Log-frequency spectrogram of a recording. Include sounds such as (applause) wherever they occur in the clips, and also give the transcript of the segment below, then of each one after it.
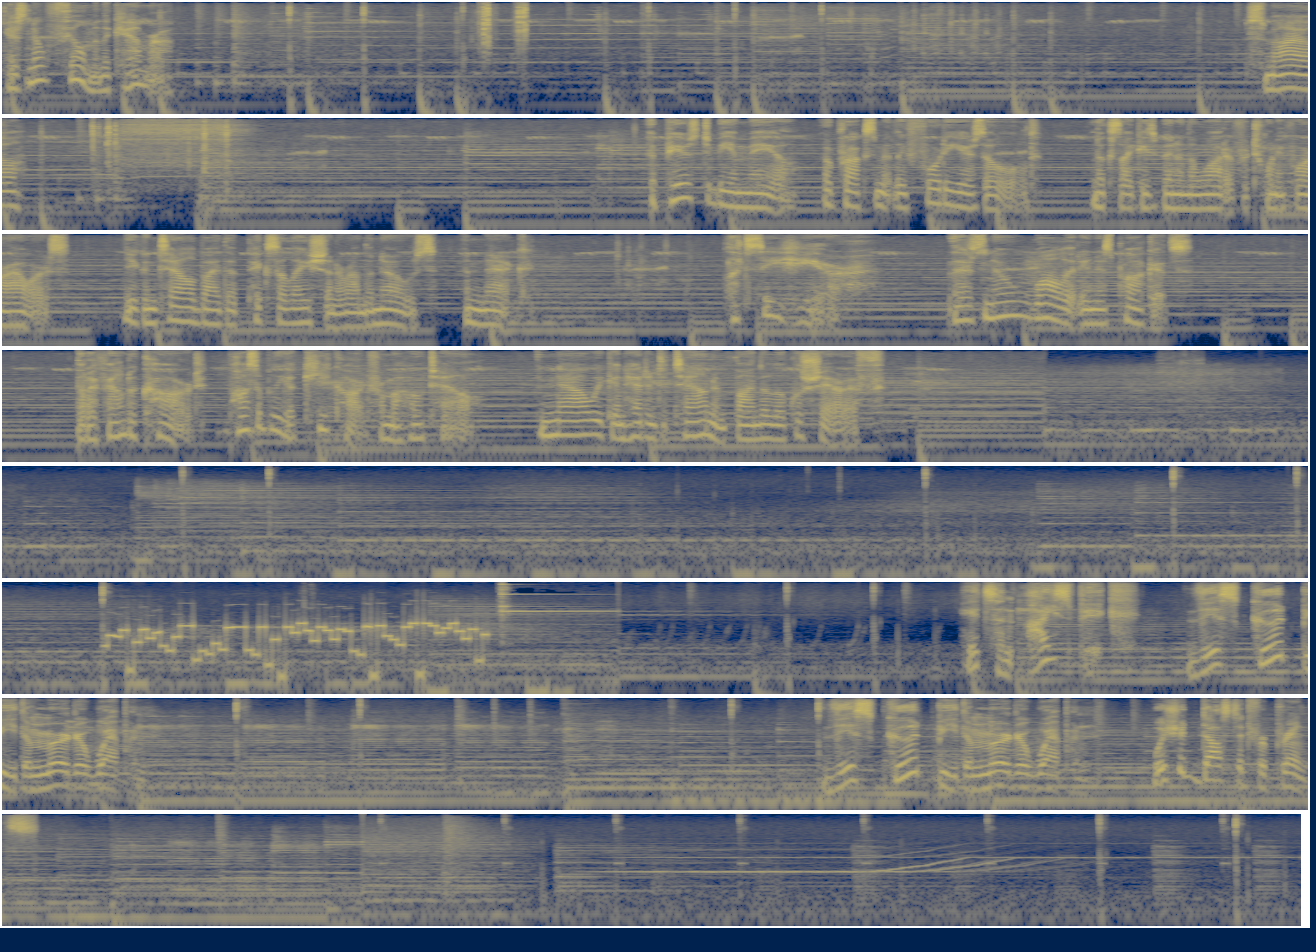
There's no film in the camera. Smile. Appears to be a male, approximately 40 years old. Looks like he's been in the water for 24 hours. You can tell by the pixelation around the nose and neck. Let's see here. There's no wallet in his pockets. But I found a card, possibly a key card from a hotel. Now we can head into town and find the local sheriff. It's an ice pick. This could be the murder weapon. This could be the murder weapon. We should dust it for prints.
